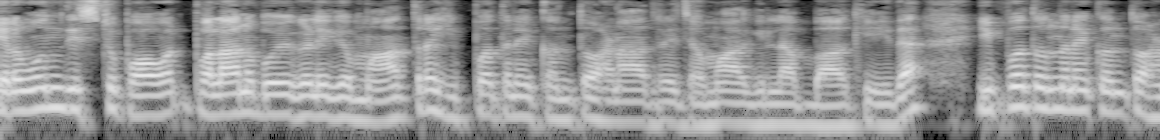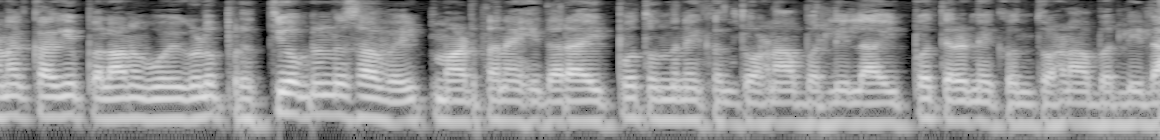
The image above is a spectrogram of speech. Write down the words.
ಕೆಲವೊಂದಿಷ್ಟು ಪವ ಫಲಾನುಭವಿಗಳಿಗೆ ಮಾತ್ರ ಇಪ್ಪತ್ತನೇ ಕಂತು ಹಣ ಆದರೆ ಜಮಾ ಆಗಿಲ್ಲ, ಬಾಕಿ ಇದೆ. ಇಪ್ಪತ್ತೊಂದನೇ ಕಂತು ಹಣಕ್ಕಾಗಿ ಫಲಾನುಭವಿಗಳು ಪ್ರತಿಯೊಬ್ಬರನ್ನು ಸಹ ವೆಯ್ಟ್ ಮಾಡ್ತಾನೆ ಇದ್ದಾರೆ ಇಪ್ಪತ್ತೊಂದನೇ ಕಂತು ಹಣ ಬರಲಿಲ್ಲ, ಇಪ್ಪತ್ತೆರಡನೇ ಕಂತು ಹಣ ಬರಲಿಲ್ಲ.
